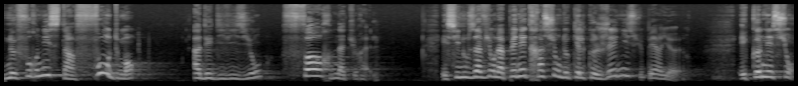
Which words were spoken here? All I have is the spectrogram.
ne fournissent un fondement à des divisions fort naturelles. Et si nous avions la pénétration de quelques génies supérieurs et connaissions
